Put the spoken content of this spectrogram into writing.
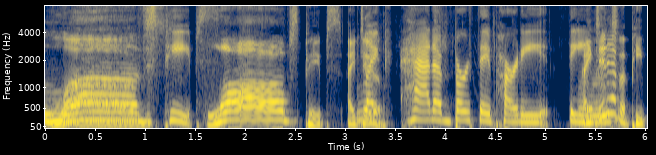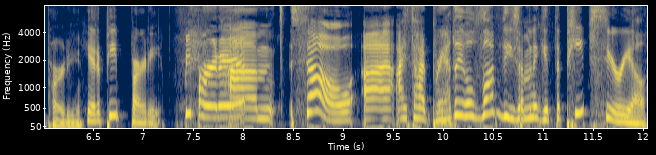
Loves Peeps. Loves Peeps. I do. Like had a birthday party theme. I did have a Peep party. He had a peep party. Peep party. Um, so uh, I thought Bradley will love these. I'm going to get the Peep cereal.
